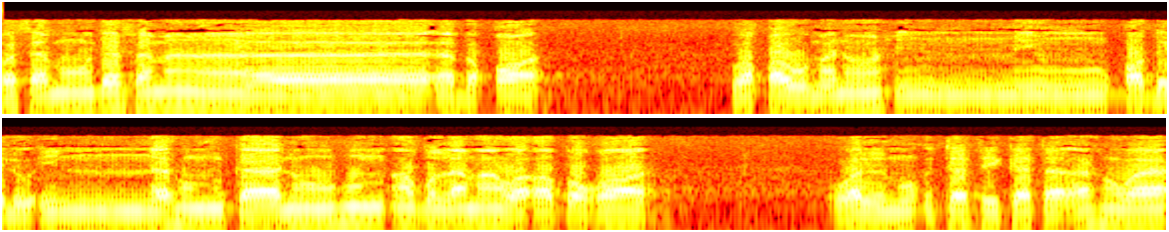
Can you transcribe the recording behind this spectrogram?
وثمود فما أبقى وقوم نوح من قبل إنهم كانوا هم أظلم وأطغى والمؤتفكة أهوى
